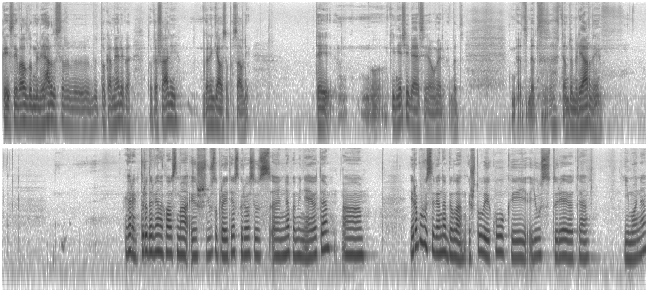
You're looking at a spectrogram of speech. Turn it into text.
Kai jisai valdo milijardus ir tokia Amerika, tokia šalį, galingiausia pasaulyje. Tai nu, kiniečiai vėsi Ameriką, bet, bet, bet ten 2 milijardai. Gerai, turiu dar vieną klausimą iš jūsų praeities, kurios jūs e, nepaminėjote. Yra buvusi viena byla iš tų laikų, kai jūs turėjote įmonę,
